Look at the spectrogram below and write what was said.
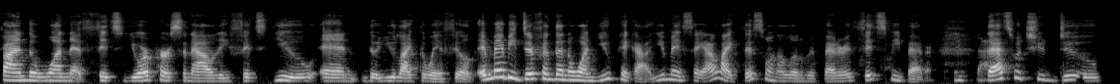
find the one that fits your personality fits you and do you like the way it feels it may be different than the one you pick out you may say i like this one a little bit better it fits me better exactly. that's what you do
